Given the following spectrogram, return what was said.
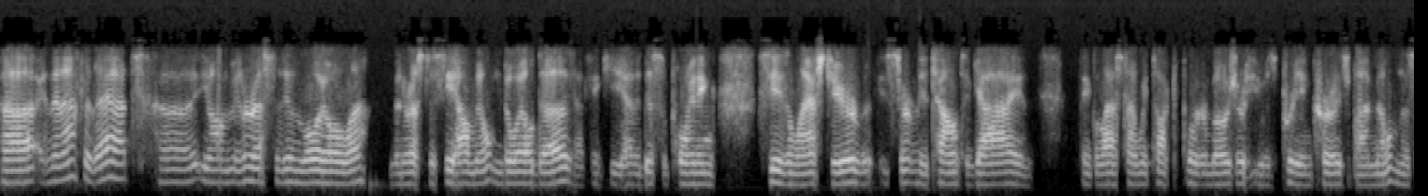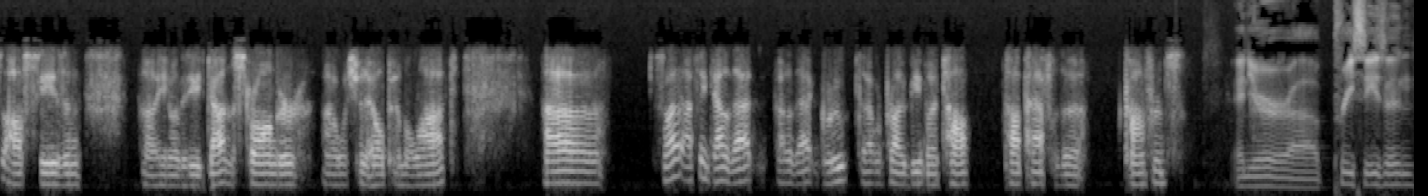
Uh, and then after that, uh, you know, I'm interested in Loyola. I'm interested to see how Milton Doyle does. I think he had a disappointing season last year, but he's certainly a talented guy. And I think the last time we talked to Porter Moser, he was pretty encouraged by Milton this off season. Uh, you know that he'd gotten stronger, uh, which should help him a lot. Uh, so I, I think out of that out of that group, that would probably be my top top half of the conference. And your uh, preseason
